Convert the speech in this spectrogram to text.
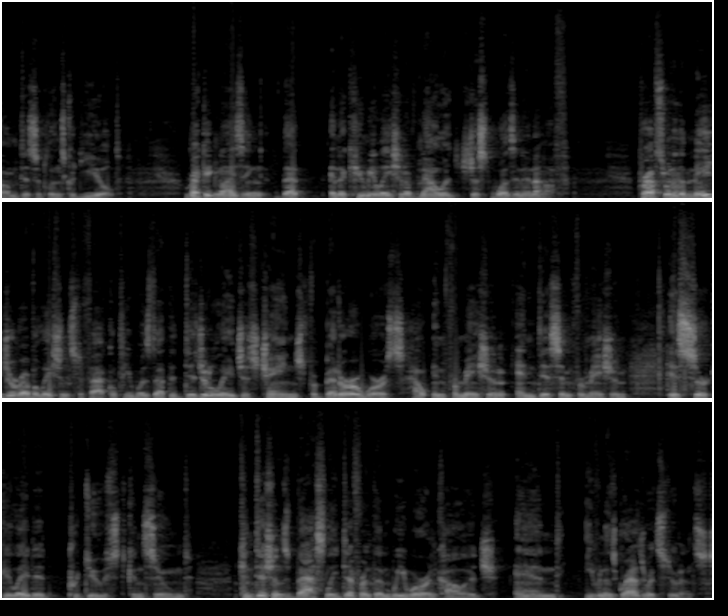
um, disciplines could yield, recognizing that an accumulation of knowledge just wasn't enough. Perhaps one of the major revelations to faculty was that the digital age has changed, for better or worse, how information and disinformation is circulated, produced, consumed. Conditions vastly different than we were in college and even as graduate students.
